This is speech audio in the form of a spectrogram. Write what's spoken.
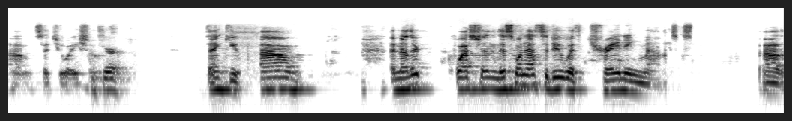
um, situations. Sure. Thank you. Um, another question. This one has to do with training masks. Uh,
